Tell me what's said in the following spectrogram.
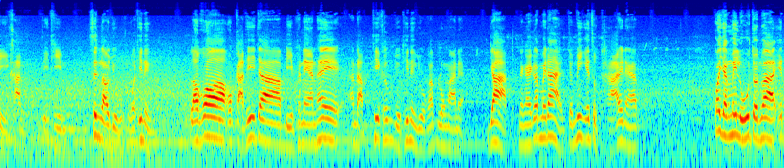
4 คัน 4 ทีม ซึ่งเราอยู่หัวที่1 เราก็โอกาสที่จะบีบคะแนนให้อันดับที่เขาอยู่ที่1อยู่ครับลงมาเนี่ยยากยังไงก็ไม่ได้จนวิ่งเอสสุดท้ายนะครับ ก็ยังไม่รู้จนว่าเอส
